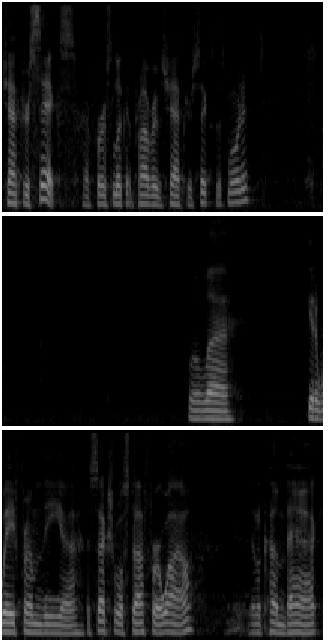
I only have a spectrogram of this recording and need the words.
chapter 6. Our first look at Proverbs chapter 6 this morning. We'll uh, get away from the, uh, the sexual stuff for a while. It'll come back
